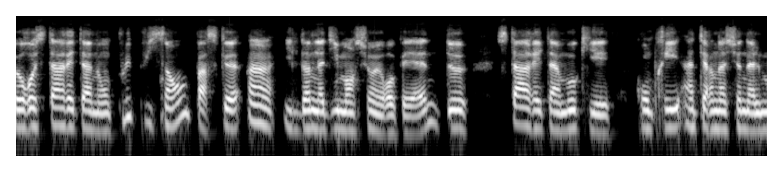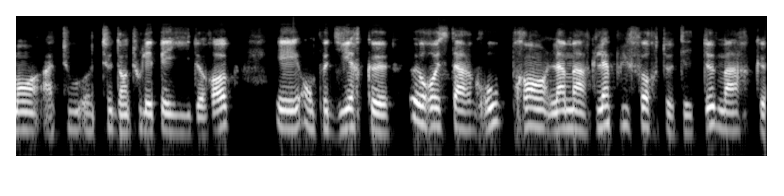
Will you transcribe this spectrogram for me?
Eurostar est un nom plus puissant parce que, un, il donne la dimension européenne. Deux, star est un mot qui est compris internationalement dans tous les pays d'Europe et on peut dire que Eurostar Group prend la marque la plus forte des deux marques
